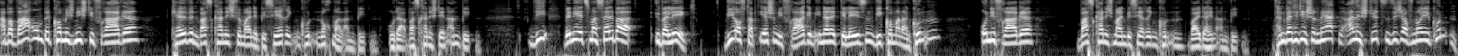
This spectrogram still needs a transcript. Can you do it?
Aber warum bekomme ich nicht die Frage, Kelvin, was kann ich für meine bisherigen Kunden nochmal anbieten? Oder was kann ich denen anbieten? Wie, wenn ihr jetzt mal selber überlegt, wie oft habt ihr schon die Frage im Internet gelesen, wie kommt man an Kunden? Und die Frage, was kann ich meinen bisherigen Kunden weiterhin anbieten? Dann werdet ihr schon merken, alle stürzen sich auf neue Kunden.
